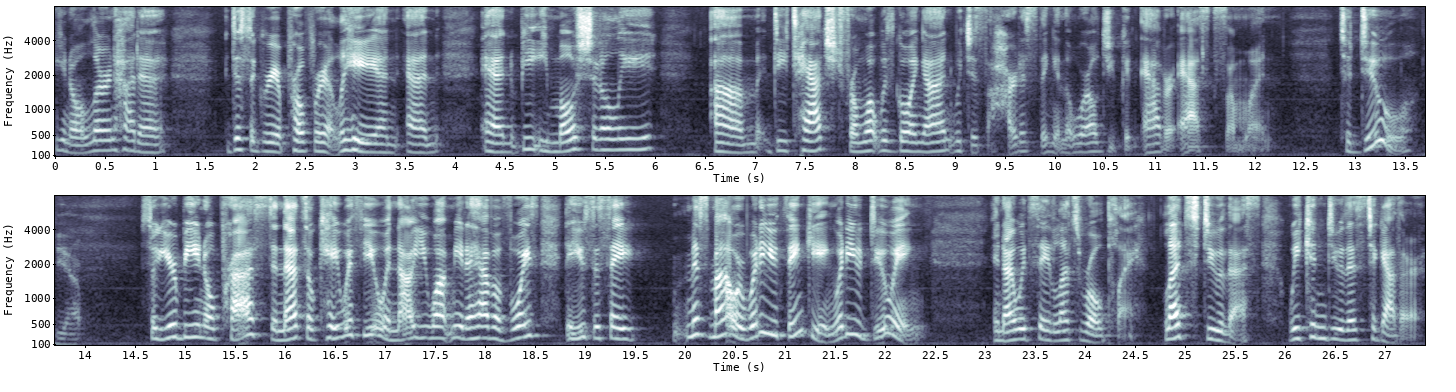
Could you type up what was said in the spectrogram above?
you know learn how to disagree appropriately and and and be emotionally um, detached from what was going on, which is the hardest thing in the world you could ever ask someone to do. Yeah. So you're being oppressed, and that's okay with you, and now you want me to have a voice. They used to say, Miss Mauer, what are you thinking? What are you doing? And I would say, let's role play. Let's do this. We can do this together.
